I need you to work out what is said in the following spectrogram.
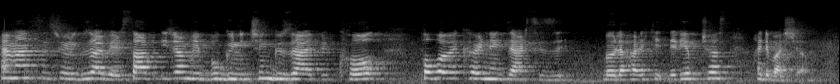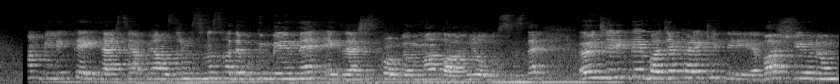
Hemen sizi şöyle güzel bir yere sabitleyeceğim ve bugün için güzel bir kol, popo ve karın egzersizi böyle hareketleri yapacağız. Hadi başlayalım. Birlikte egzersiz yapmaya hazır mısınız? Hadi bugün benimle egzersiz programıma dahil olun siz de. Öncelikle bacak hareketleriyle başlıyorum.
